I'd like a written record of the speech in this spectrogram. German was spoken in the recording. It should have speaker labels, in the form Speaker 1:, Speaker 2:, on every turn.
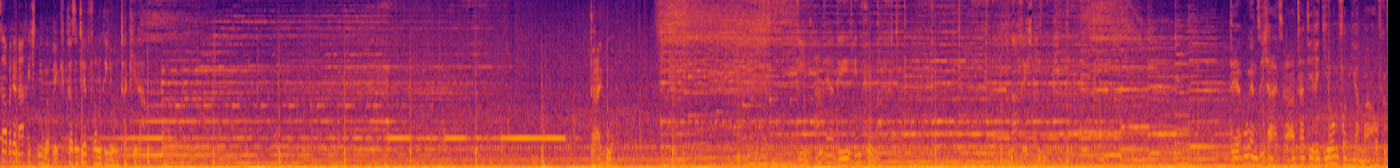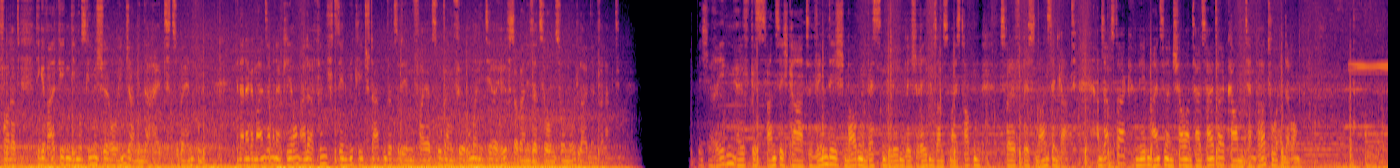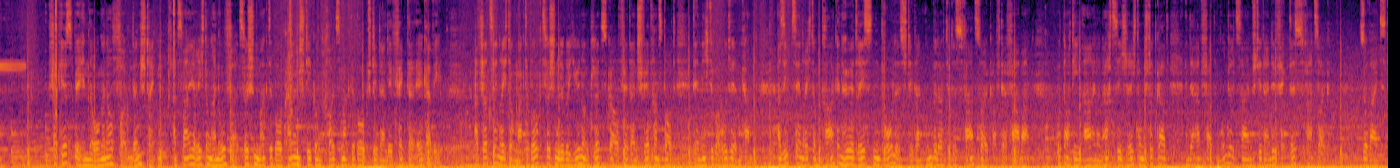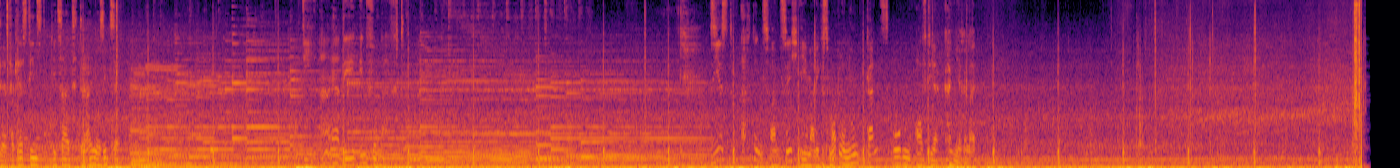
Speaker 1: Zunächst aber der Nachrichtenüberblick, präsentiert von Rio Takeda.
Speaker 2: Regierung von Myanmar aufgefordert, die Gewalt gegen die muslimische Rohingya-Minderheit zu beenden. In einer gemeinsamen Erklärung aller 15 Mitgliedstaaten wird zudem freier Zugang für humanitäre Hilfsorganisationen zu Notleidenden verlangt. Regen 11 bis 20 Grad, windig, morgen im Westen gelegentlich Regen, sonst meist trocken 12 bis 19 Grad. Am Samstag neben einzelnen Schauern teils heiter, kaum Temperaturänderung. Verkehrsbehinderungen auf folgenden Strecken. A2 Richtung Hannover. Zwischen Magdeburg-Kannenstieg und Kreuz Magdeburg steht ein defekter LKW. A14 Richtung Magdeburg. Zwischen Lübbejün und Plötzgau fährt ein Schwertransport, der nicht überholt werden kann. A17 Richtung Prag in Höhe Dresden-Prolis steht ein unbeleuchtetes Fahrzeug auf der Fahrbahn. Und noch die A81 Richtung Stuttgart. In der Abfahrt Mundelsheim steht ein defektes Fahrzeug. Soweit der Verkehrsdienst, die Zeit 3.17 Uhr.
Speaker 1: Die ARD Infonacht. Sie ist 28, ehemaliges Model und nun ganz oben auf der Karriereleiter.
